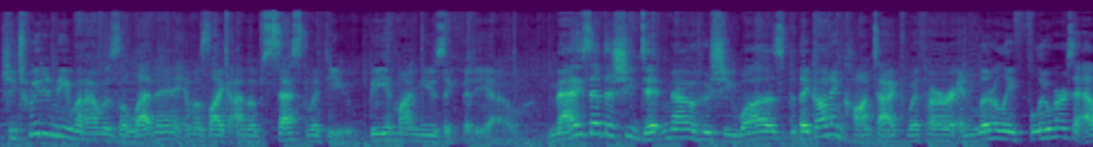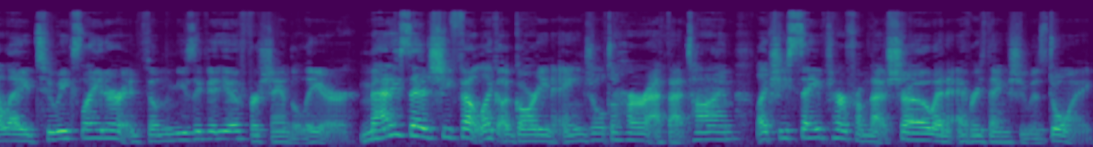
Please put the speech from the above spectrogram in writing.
She tweeted me when I was 11 and was like, I'm obsessed with you. Be in my music video. Maddie said that she didn't know who she was, but they got in contact with her and literally flew her to LA two weeks later and filmed the music video for Chandelier. Maddie said she felt like a guardian angel to her at that time, like she saved her from that show and everything she was doing.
